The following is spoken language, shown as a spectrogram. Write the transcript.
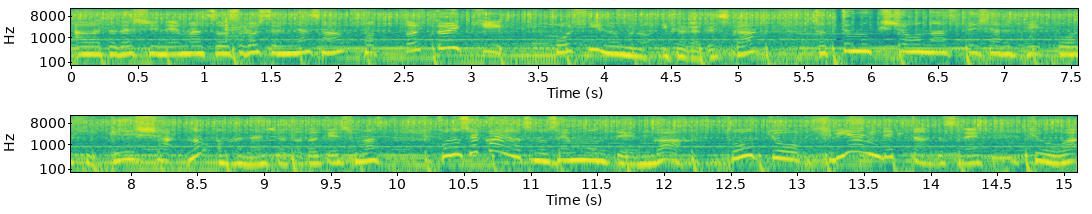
慌ただしい年末を過ごしている皆さんほっと一息コーヒー飲むのいかがです。かとっても希少なスペシャルティーコーヒー芸者のお話をお届けします。この世界初の専門店が東京日比谷にできたんですね。今日は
